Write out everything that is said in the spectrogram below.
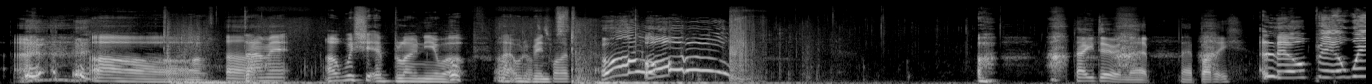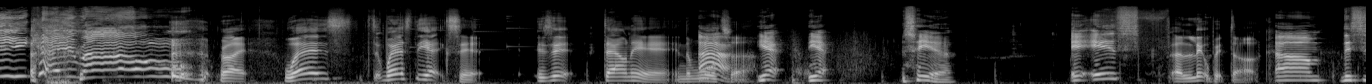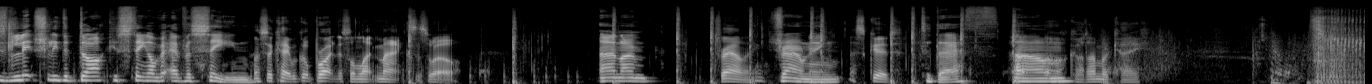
Oh, damn it. I wish it had blown you up. that would have been. that's Oh! Oh! How you doing there, there, buddy? A little bit of weed came out! Right, where's where's the exit? Is it down here in the water? Ah, yeah, yeah. It's here. It is. A little bit dark. Um, this is literally the darkest thing I've ever seen, That's okay. We've got brightness on like max as well. and I'm Drowning. drowning That's good. to death. oh Um, god, I'm okay.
